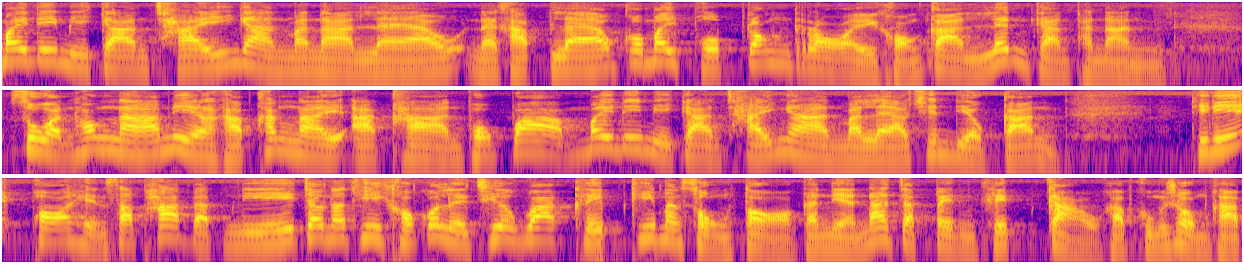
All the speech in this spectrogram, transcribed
ไม่ได้มีการใช้งานมานานแล้วนะครับ แล้วก็ไม่พบร่องรอยของการเล่นการพนัน ส่วนห้องน้ำนี่นะครับข้างในอาคารพบว่าไม่ได้มีการใช้งานมาแล้วเช่นเดียวกัน ทีนี้พอเห็นสภาพแบบนี้เจ้าหน้าที่เขาก็เลยเชื่อว่าคลิปที่มันส่งต่อกันเนี่ยน่าจะเป็นคลิปเก่าครับคุณผู้ชมครับ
